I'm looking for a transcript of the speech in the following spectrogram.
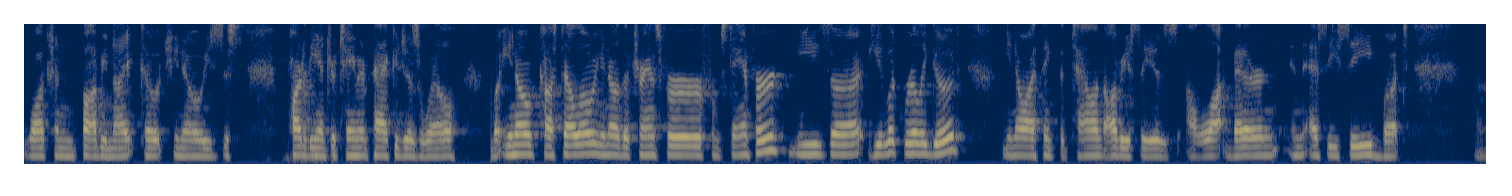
watching Bobby Knight coach. You know, he's just part of the entertainment package as well. But you know, Costello, you know, the transfer from Stanford, he's uh, he looked really good. You know, I think the talent obviously is a lot better in, the SEC, but uh,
